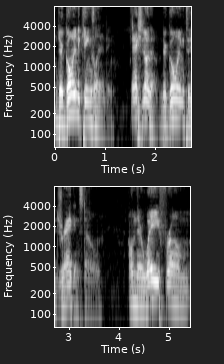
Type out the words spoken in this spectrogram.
They're going to King's Landing. Actually, no, no, they're going to Dragonstone. On their way from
